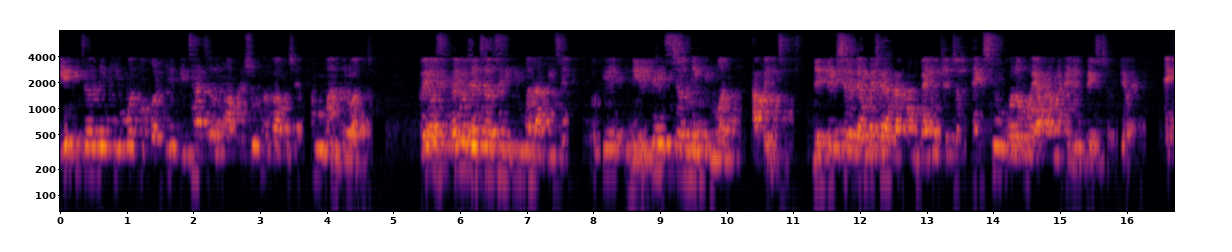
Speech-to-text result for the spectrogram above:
એક ચલની કિંમત ઉપરથી બીજા ચલનું આપણે શું કરવાનું છે? અનુમાન કરવાનું છે. કયો કયો જે ચલ છે એની કિંમત આપી છે? તો કે નિરપેક્ષ ચલની કિંમત આપેલી છે. નિરપેક્ષ એટલે હંમેશા યાદ રાખવાનું, પહેલું જે ચલ x નું કોલમ હોય આપણા માટે નિરપેક્ષ ચલ કહેવાય. x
